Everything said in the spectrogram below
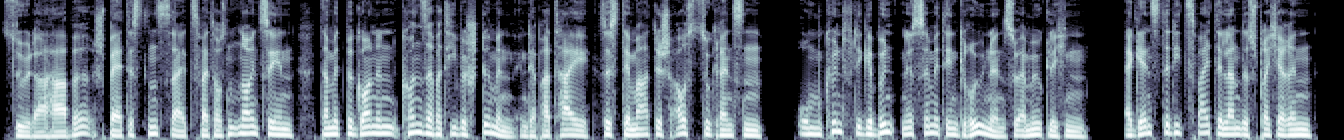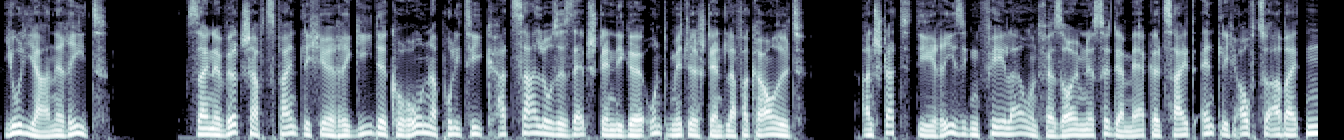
Söder habe, spätestens seit 2019, damit begonnen, konservative Stimmen in der Partei systematisch auszugrenzen, um künftige Bündnisse mit den Grünen zu ermöglichen, ergänzte die zweite Landessprecherin Juliane Ried. Seine wirtschaftsfeindliche, rigide Corona-Politik hat zahllose Selbstständige und Mittelständler vergrault, Anstatt die riesigen Fehler und Versäumnisse der Merkel-Zeit endlich aufzuarbeiten,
